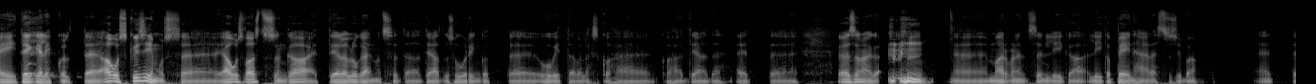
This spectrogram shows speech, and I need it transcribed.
ei, tegelikult äh, aus küsimus äh, ja aus vastus on ka, et ei ole lugenud seda teadusuuringut, äh, huvitav oleks kohe, kohe teada, et ühesõnaga ma arvan, et see on liiga, liiga peenhäälestus juba. et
